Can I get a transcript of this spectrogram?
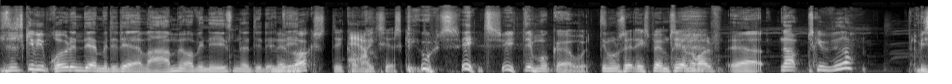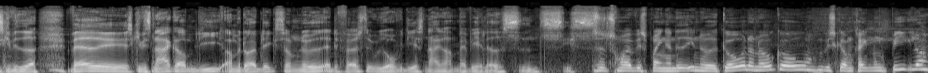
Så skal vi prøve den der med det der varme op i næsen. Og det der. med det, voks, det kommer Ja. ikke til at ske. Det er sindssygt, det må gøre ondt. Det må du selv eksperimentere med, Rolf. Ja. Nå, skal vi videre? Vi skal videre. Hvad øh, skal vi snakke om lige om et øjeblik, som noget af det første, udover vi lige har snakket om, hvad vi har lavet siden sidst? Så tror jeg, vi springer ned i noget go eller no-go. Vi skal omkring nogle biler.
